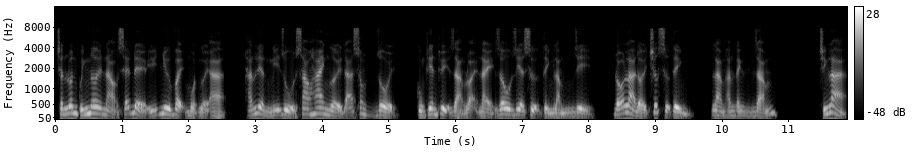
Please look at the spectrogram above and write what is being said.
Trần Luân Quýnh nơi nào sẽ để ý như vậy một người a, hắn liền nghĩ dù sao hai người đã xong rồi, cùng Thiên Thụy giảng loại này dâu ria sự tình làm gì, đó là đời trước sự tình, làm hắn đánh giám. Chính là,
